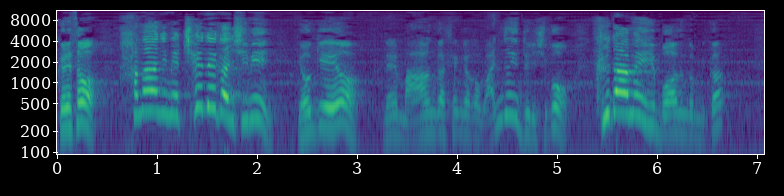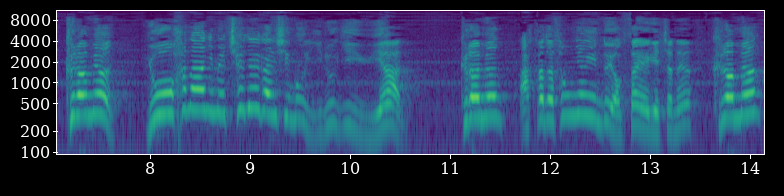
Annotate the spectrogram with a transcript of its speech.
그래서 하나님의 최대 관심인 여기에요. 내 마음과 생각을 완전히 들이시고 그 다음에 뭐 하는 겁니까? 그러면 요 하나님의 최대 관심을 이루기 위한 그러면 아까도 성령의 인도 역사 얘기했잖아요. 그러면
